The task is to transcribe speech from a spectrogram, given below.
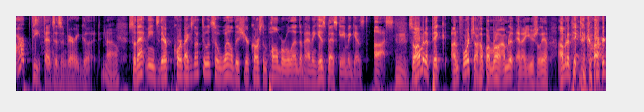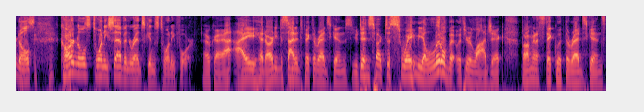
our defense isn't very good. No. So that means their quarterback is not doing so well this year. Carson Palmer will end up having his best game against us. Hmm. So I'm going to pick. Unfortunately, I hope I'm wrong. I'm going to, and I usually am. I'm going to pick the Cardinals. Cardinals 27, Redskins 24. Okay, I, I had already decided to pick the Redskins. You did start to sway me a little bit with your logic, but I'm going to stick with the Redskins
